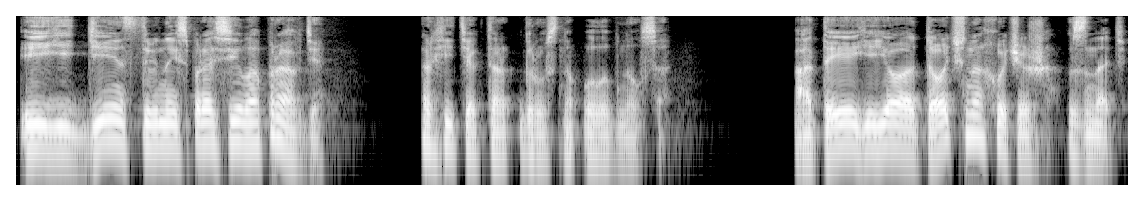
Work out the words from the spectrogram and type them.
И единственный спросил о правде». Архитектор грустно улыбнулся. «А ты ее точно хочешь знать?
